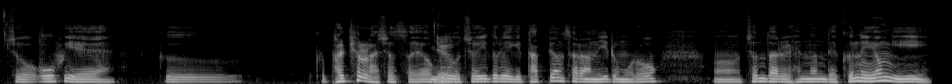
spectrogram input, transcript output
저 오후에 그, 그 발표를 하셨어요. 예. 그리고 저희들에게 답변서라는 이름으로 어, 전달을 했는데 그 내용이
